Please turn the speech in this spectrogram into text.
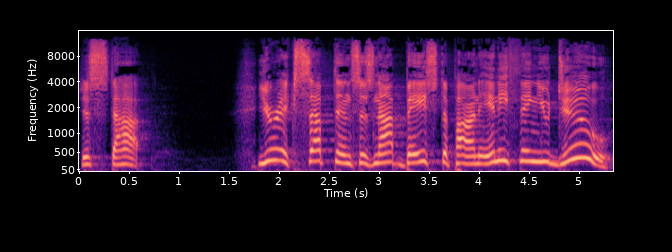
Just stop. Your acceptance is not based upon anything you do.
